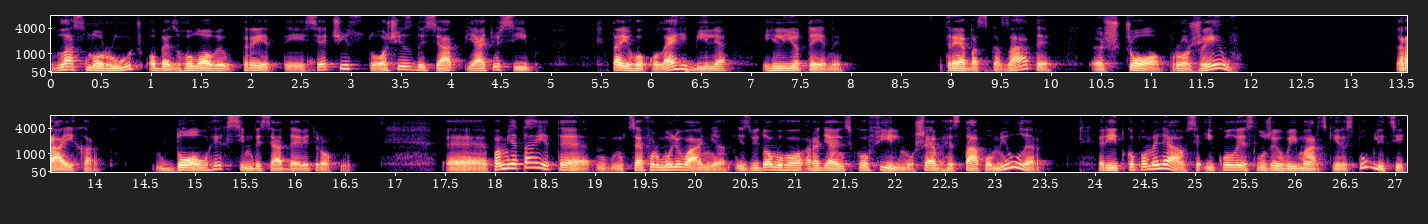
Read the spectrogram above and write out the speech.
власноруч обезголовив 3165 осіб та його колеги біля гільйотини. Треба сказати, що прожив Райхард довгих 79 років. Е, Пам'ятаєте це формулювання із відомого радянського фільму Шеф Гестапо Мюллер рідко помилявся і коли служив Веймарській республіці,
